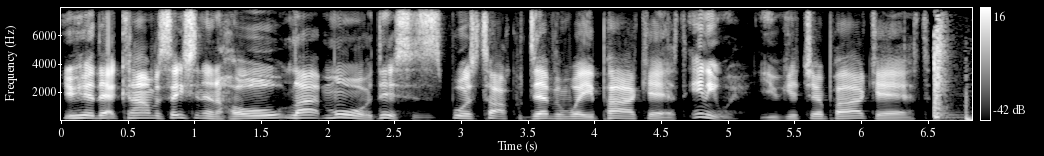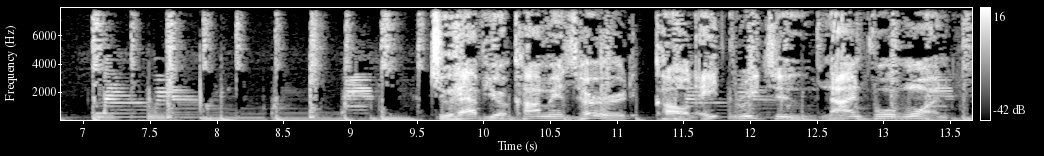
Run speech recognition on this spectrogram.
You hear that conversation and a whole lot more. This is Sports Talk with Devin Wade podcast. Anyway, you get your podcast. To have your comments heard, call 832 941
